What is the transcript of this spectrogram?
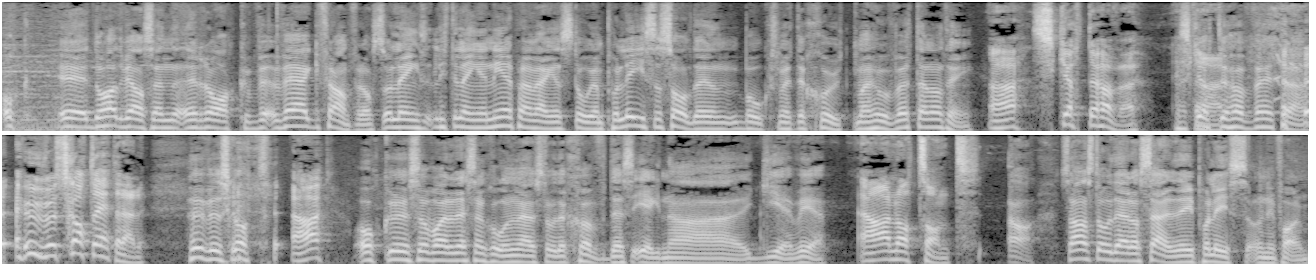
Och eh, då hade vi alltså en, rak vä- väg framför oss och längs, lite längre ner på den vägen stod en polis och sålde en bok som heter Skjut mig i huvudet eller någonting. Ja, skött i huvud. Skott i huvudet heter den. Huvudskott heter den. Huvudskott. Ja, Och eh, så var det recensionen där det stod det Skövdes egna GV. Ja något sånt. Ja, så han stod där och sålde i polisuniform.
